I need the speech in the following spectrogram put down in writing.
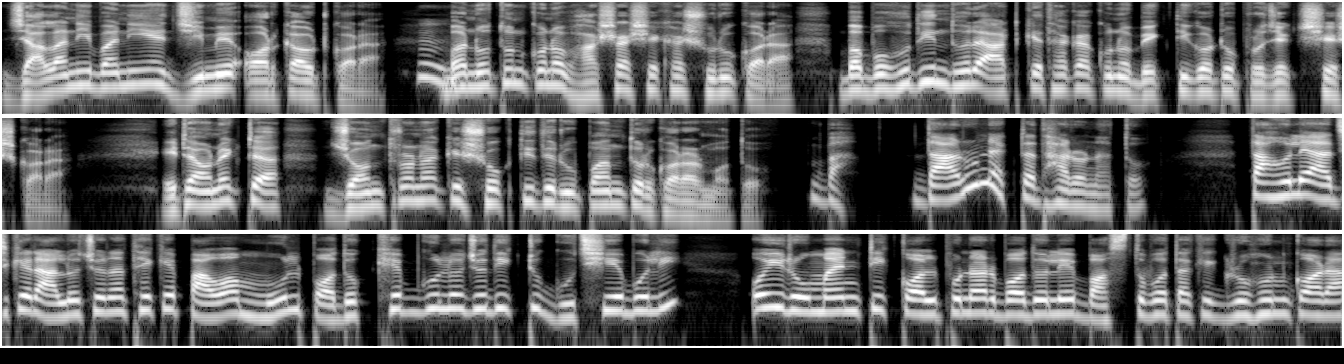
জ্বালানি বানিয়ে জিমে ওয়ার্কআউট করা বা নতুন কোনো ভাষা শেখা শুরু করা বা বহুদিন ধরে আটকে থাকা কোনো ব্যক্তিগত প্রজেক্ট শেষ করা। এটা অনেকটা যন্ত্রণাকে শক্তিতে রূপান্তর করার মতো। বাহ দারুণ একটা ধারণা তো। তাহলে আজকের আলোচনা থেকে পাওয়া মূল পদক্ষেপগুলো যদি একটু গুছিয়ে বলি ওই রোম্যান্টিক কল্পনার বদলে বাস্তবতাকে গ্রহণ করা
